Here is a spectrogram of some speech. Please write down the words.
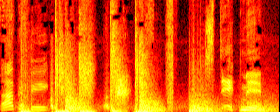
Happy feet. Stickmin.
